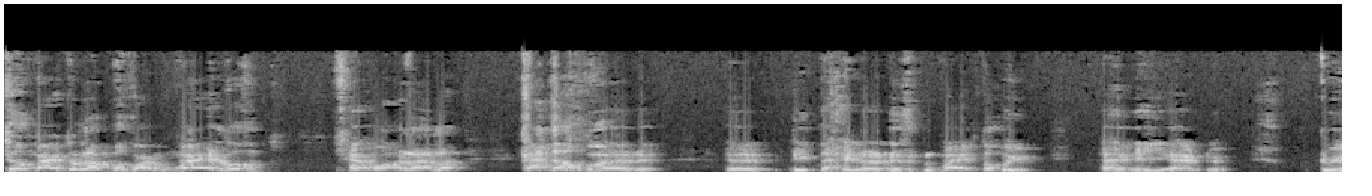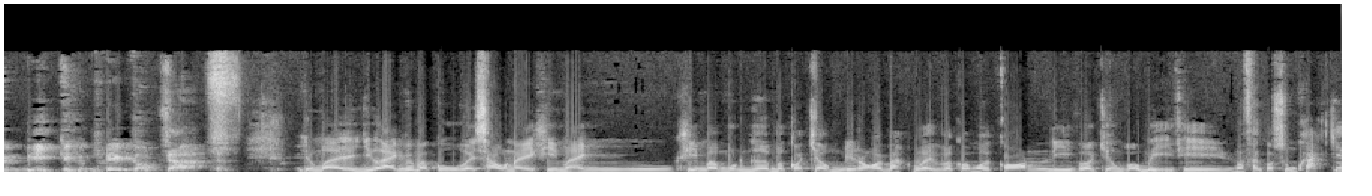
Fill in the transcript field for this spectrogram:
thương mẹ tôi lắm mà gọi mẹ luôn. Hóa ra là các ông ờ, ờ, đi tay ra được mẹ tôi truyền bí kíp về cộng sản nhưng mà giữa anh với bà cụ về sau này khi mà anh khi mà một người mà có chồng đi ra ngoài bắc vậy và có một con đi vào trường võ bị thì nó phải có xung khắc chứ.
